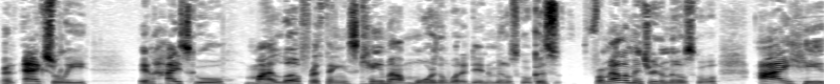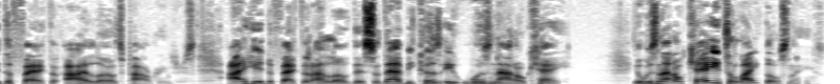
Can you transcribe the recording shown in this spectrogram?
And actually in high school my love for things came out more than what it did in middle school because from elementary to middle school, I hid the fact that I loved Power Rangers. I hid the fact that I loved this or that because it was not okay. It was not okay to like those things.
